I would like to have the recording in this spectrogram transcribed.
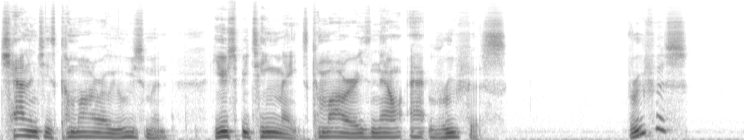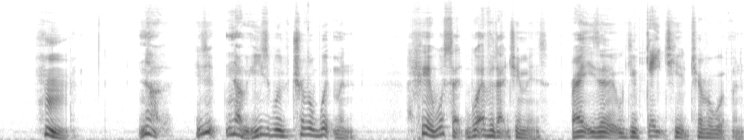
challenges Kamaru Usman. Used to be teammates. Kamara is now at Roufus. Roufus? Hmm. No. Is it? No, he's with Trevor Wittman. I forget, what's that? Whatever that gym is. Right? He's a, give Gaethje at Trevor Wittman.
